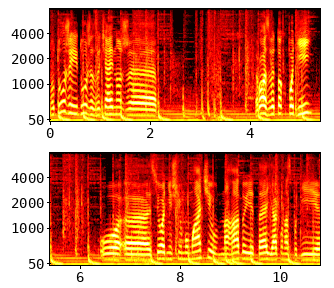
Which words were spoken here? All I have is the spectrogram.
Ну дуже і дуже, звичайно ж, е, розвиток подій у е, сьогоднішньому матчі нагадує те, як у нас події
